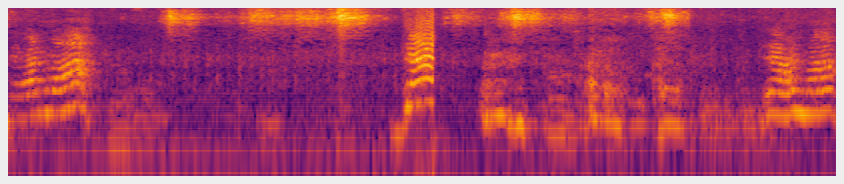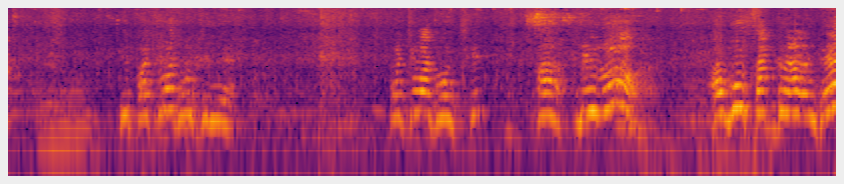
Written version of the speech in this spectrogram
జయమ్మా జయ జయమ్మా ఈ పచ్చిమతం వచ్చింది. పచ్చిమతం వచ్చి ఆ, మీరు అబ్బు సగ్రాలంటే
